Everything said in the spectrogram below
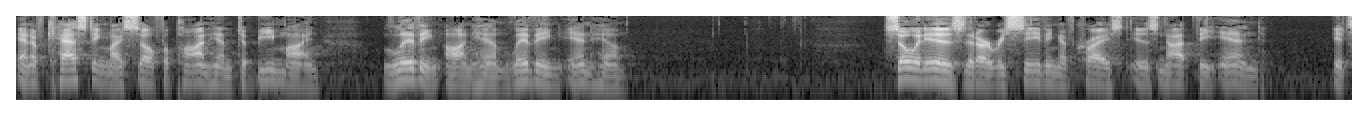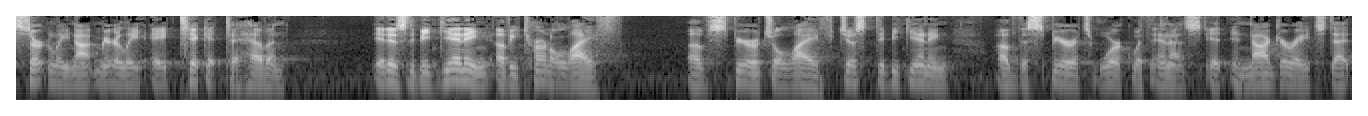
and of casting myself upon Him to be mine, living on Him, living in Him. So it is that our receiving of Christ is not the end. It's certainly not merely a ticket to heaven. It is the beginning of eternal life, of spiritual life, just the beginning of the Spirit's work within us. It inaugurates that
